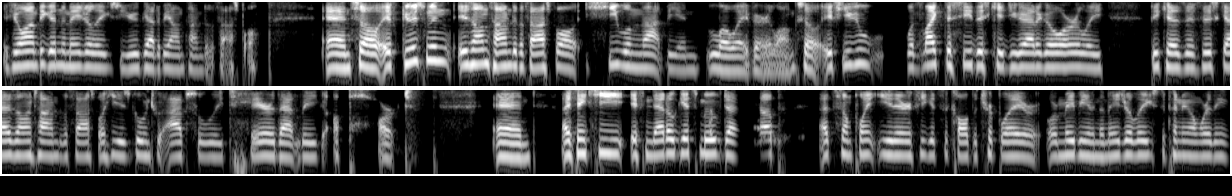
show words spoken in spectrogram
if you want to be good in the major leagues, you got to be on time to the fastball. And so if Guzman is on time to the fastball, he will not be in low A very long. So if you would like to see this kid, you got to go early because if this guy's on time to the fastball, he is going to absolutely tear that league apart. And I think he, if Neto gets moved up, at some point, either if he gets the call to AAA or or maybe in the major leagues, depending on where the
